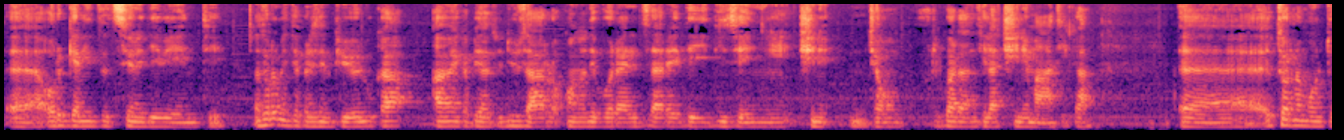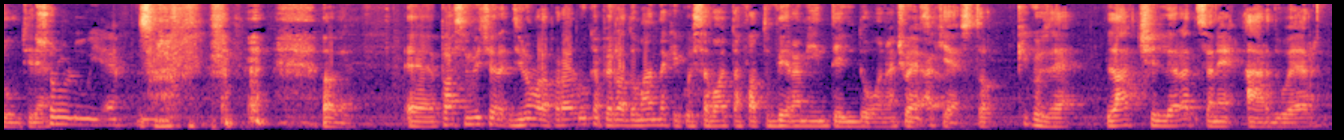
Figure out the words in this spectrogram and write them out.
eh, organizzazione di eventi. Naturalmente, per esempio, io e Luca a me è capitato di usarlo quando devo realizzare dei disegni cine- diciamo, riguardanti la cinematica. Eh, torna molto utile. solo lui eh. Solo- Vabbè. Eh, passo invece di nuovo la parola a Luca per la domanda che questa volta ha fatto veramente il Dona, cioè ha Esatto. chiesto che cos'è l'accelerazione hardware.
